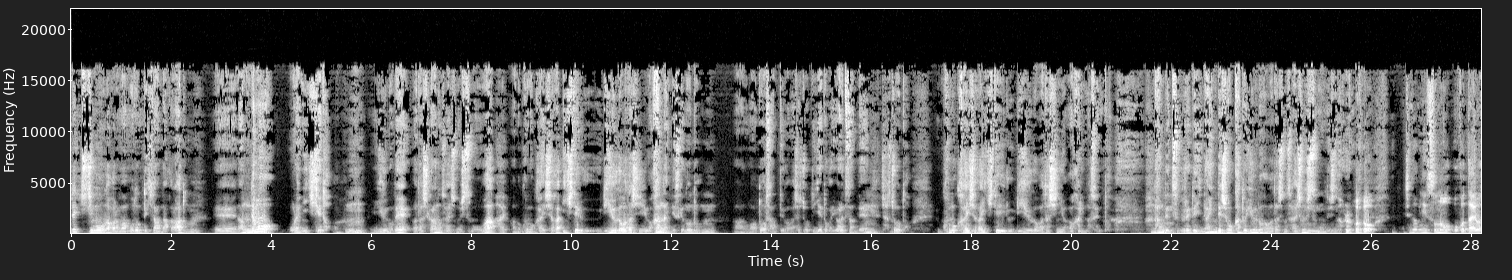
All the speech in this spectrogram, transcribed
で、父も、だからまあ戻ってきたんだから、と。うん。えー、何でも、俺に聞けと。うん。いうので、私からの最初の質問は、はい。あの、この会社が生きてる理由が私わかんないんですけど、と。うん。あの、まあ、お父さんっていうか、まあ社長って家とか言われてたんで、うん社長と。この会社が生きている理由が私にはわかりませんと。なんで潰れていないんでしょうかというのが私の最初の質問でした。なるほど。ちなみにそのお答えは、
